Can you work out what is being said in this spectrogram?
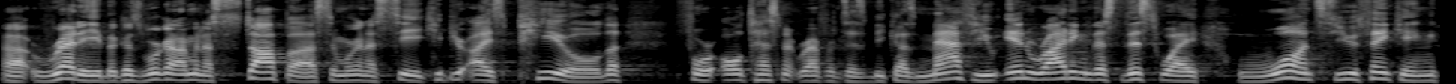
uh, ready because we're gonna, I'm going to stop us and we're going to see, keep your eyes peeled for Old Testament references because Matthew, in writing this this way, wants you thinking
